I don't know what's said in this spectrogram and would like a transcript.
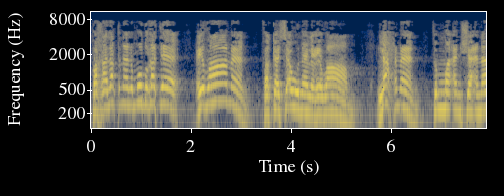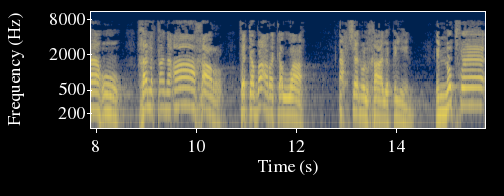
فخلقنا المضغة عظاما فكسونا العظام لحما ثم أنشأناه خلقا آخر. فتبارك الله أحسن الخالقين. النطفة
